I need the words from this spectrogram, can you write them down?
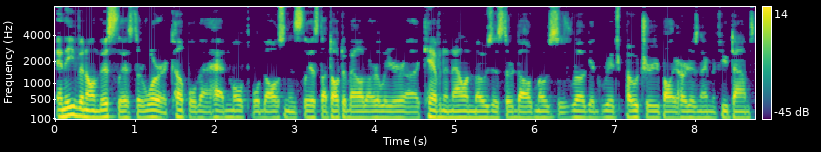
And even on this list, there were a couple that had multiple dogs in this list. I talked about earlier uh, Kevin and Alan Moses, their dog Moses is Rugged Ridge Poacher. You probably heard his name a few times.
